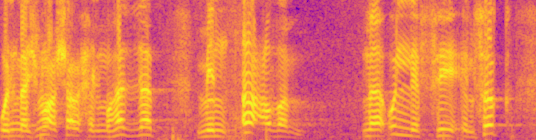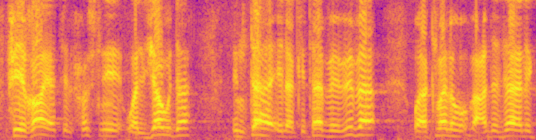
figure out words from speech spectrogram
والمجموع شرح المهذب من أعظم ما ألف في الفقه في غاية الحسن والجودة. انتهى إلى كتاب الربا وأكمله بعد ذلك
